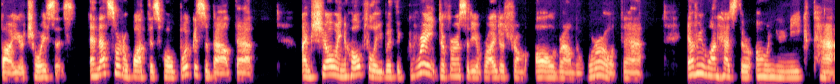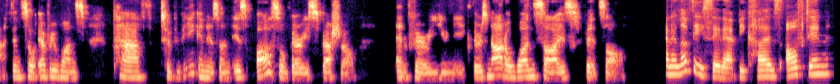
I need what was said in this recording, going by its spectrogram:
by your choices. And that's sort of what this whole book is about that I'm showing, hopefully, with the great diversity of writers from all around the world, that everyone has their own unique path. And so everyone's path to veganism is also very special and very unique. There's not a one size fits all. And I love that you say that because often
